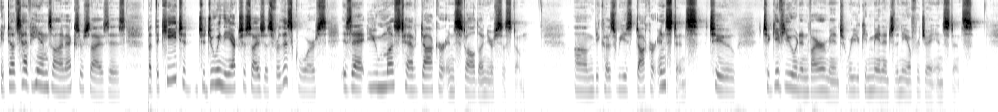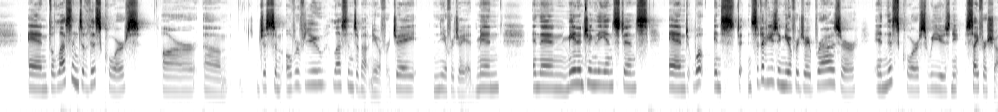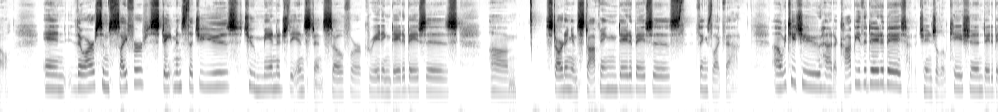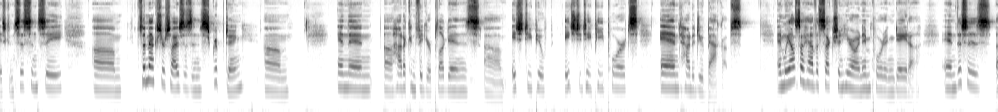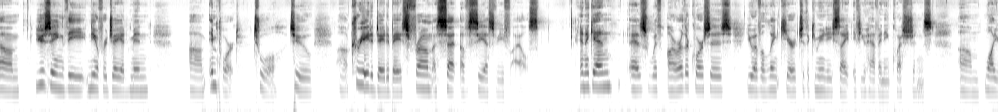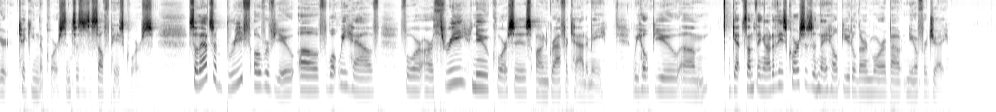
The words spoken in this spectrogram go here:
it does have hands-on exercises, but the key to, to doing the exercises for this course is that you must have Docker installed on your system. Um, because we use Docker instance to to give you an environment where you can manage the Neo4j instance. And the lessons of this course are um, just some overview lessons about Neo4j, Neo4j admin, and then managing the instance. And what inst instead of using Neo4j browser, in this course we use Cypher Shell. And there are some Cypher statements that you use to manage the instance. So for creating databases, um, starting and stopping databases, things like that. Uh, we teach you how to copy the database, how to change the location, database consistency, um, some exercises in scripting, um, and then uh, how to configure plugins, um, HTTP, HTTP ports, and how to do backups. And we also have a section here on importing data. And this is um, using the Neo4j admin um, import tool to uh, create a database from a set of CSV files. And again, as with our other courses, you have a link here to the community site if you have any questions um, while you're taking the course, since this is a self-paced course. So that's a brief overview of what we have for our three new courses on Graph Academy. We hope you um, get something out of these courses and they help you to learn more about Neo4j.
